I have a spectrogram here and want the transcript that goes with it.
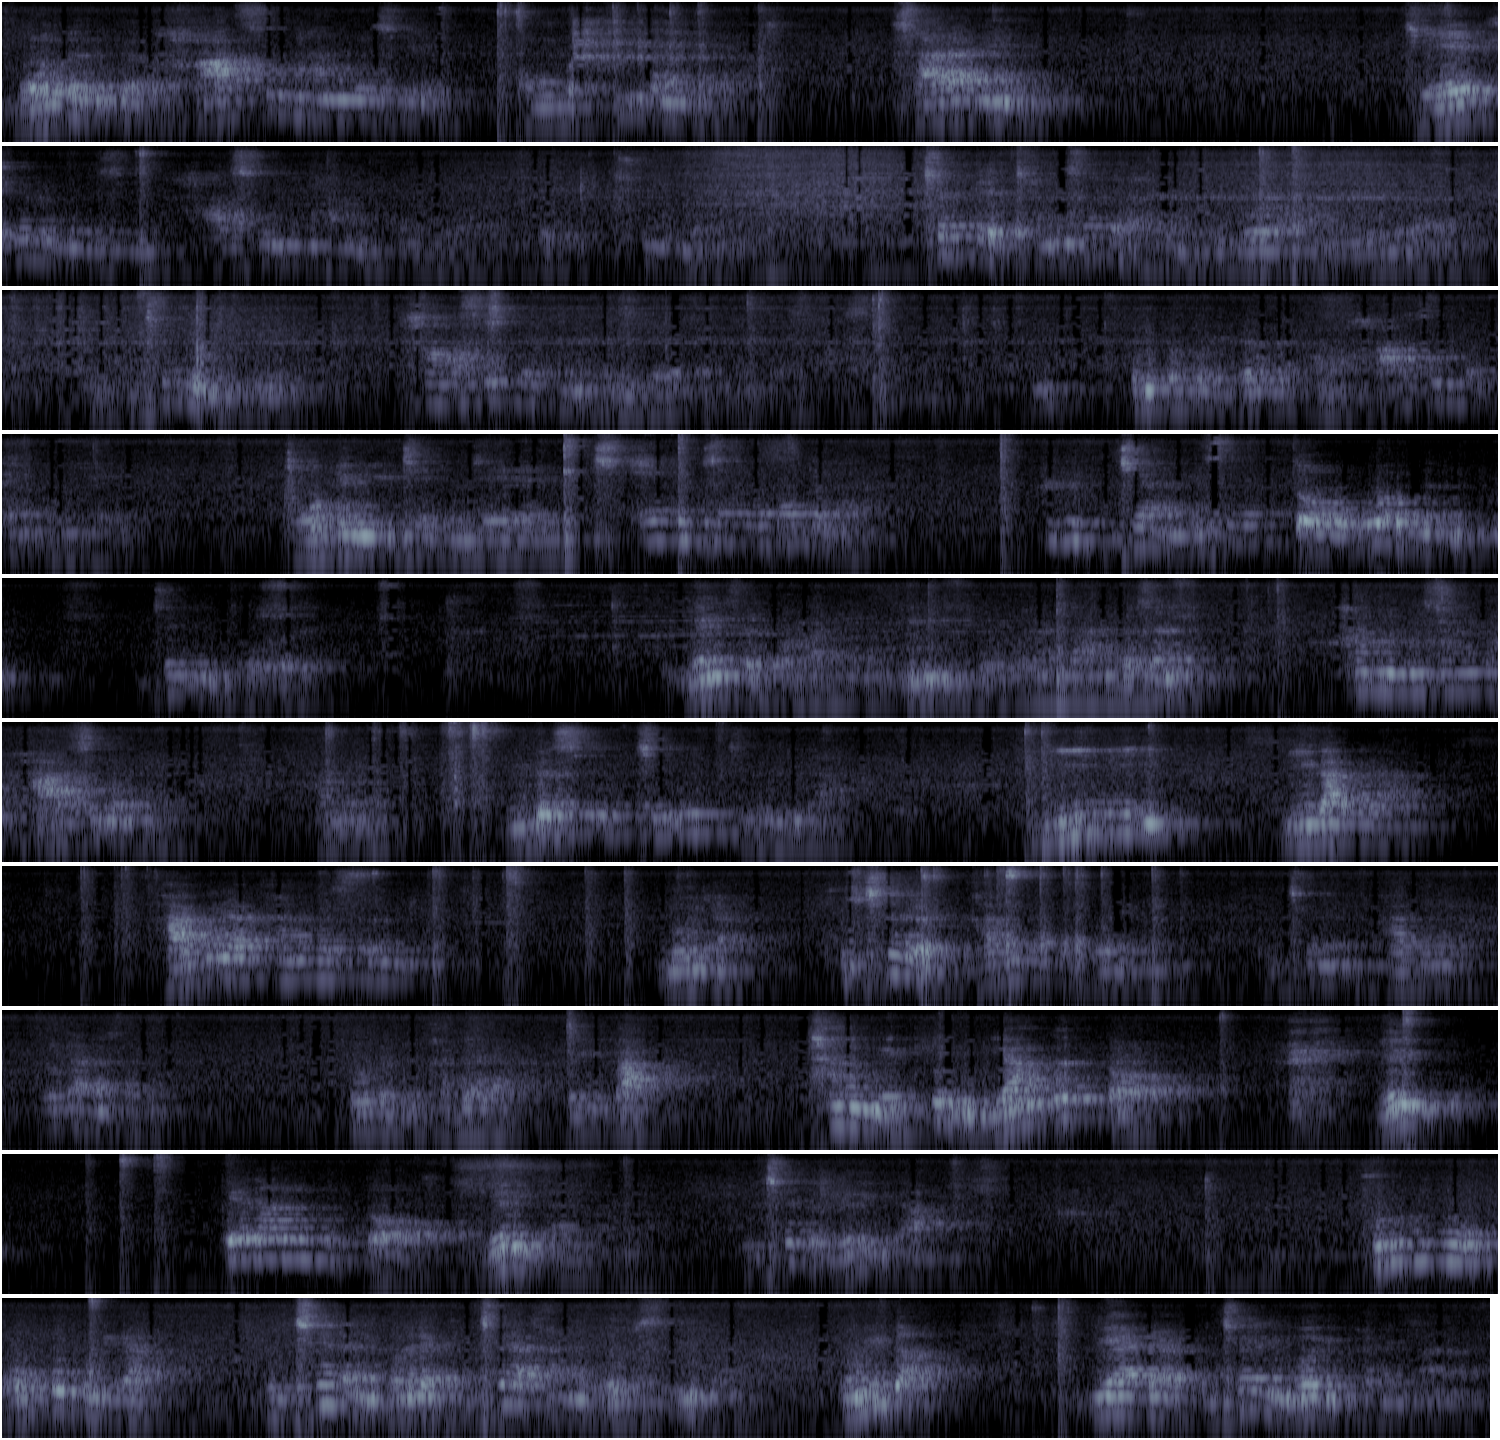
모든 그 하심하는 것이 공부 공부 사람이 필요한 것이 하심하는 공부가 충분히 첫째 참선을 하는 공부가 아니라 부처님이 하심 같은 공부를 하는 공부를 배우는 하심 같은 공부예요. 도병일체 최근생을 생각해 그게 그렇지 않겠어요? 또 없는 부처님 도를 항상 하심을 하면 이것이 진리입니다. 이미 이각이라 각이라 하는 것은 뭐냐? 부처를 각이라고 보내는 부처는 각이라 소리 그것을 가져야 그러니까 탕 맥힌 위한 것도 여의고 깨달은 것도 여의다 부채도 여의다 불구 공 부채는 원래 부채라 하는 게 없습니다. 우리가 위아래라 부채는 머리하지만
